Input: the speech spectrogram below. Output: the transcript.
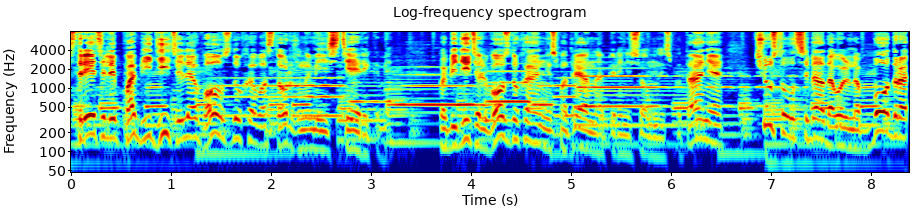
встретили победителя воздуха восторженными истериками. Победитель воздуха, несмотря на перенесенные испытания, чувствовал себя довольно бодро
